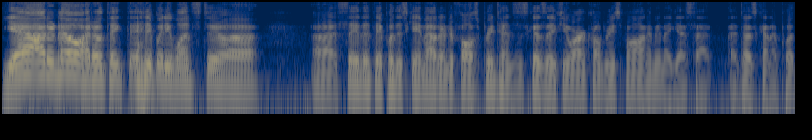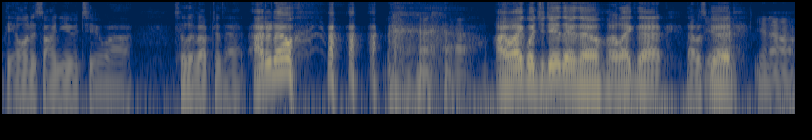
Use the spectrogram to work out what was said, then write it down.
yeah, I don't know. I don't think that anybody wants to uh, uh, say that they put this game out under false pretenses because if you are called Respawn, I mean, I guess that that does kind of put the onus on you to uh, to live up to that. I don't know. I like what you did there, though. I like that. That was Yeah, good. You know,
